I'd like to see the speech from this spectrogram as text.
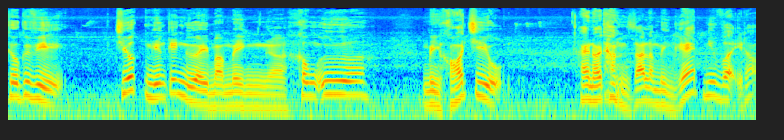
Thưa quý vị, trước những cái người mà mình ờ, không ưa, mình khó chịu hay nói thẳng ra là mình ghét như vậy đó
